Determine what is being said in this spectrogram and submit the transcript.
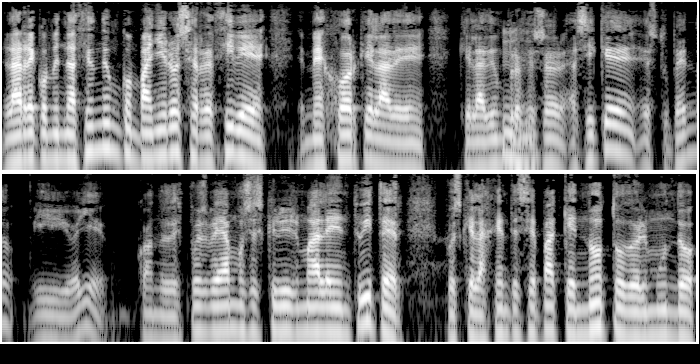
la recomendación de un compañero se recibe mejor que la de que la de un profesor, así que estupendo. Y oye, cuando después veamos escribir mal en Twitter, pues que la gente sepa que no todo el mundo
